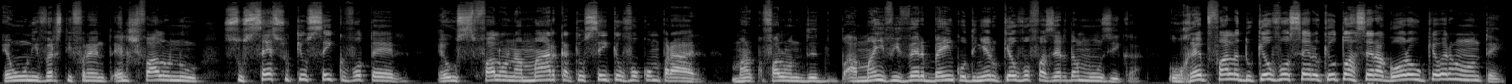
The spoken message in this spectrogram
É um universo diferente. Eles falam no sucesso que eu sei que vou ter. Eles falam na marca que eu sei que eu vou comprar. Marco falam de a mãe viver bem com o dinheiro que eu vou fazer da música. O rap fala do que eu vou ser, o que eu estou a ser agora o que eu era ontem.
